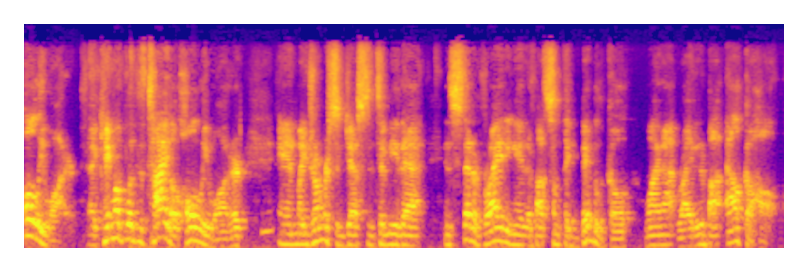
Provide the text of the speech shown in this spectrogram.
Holy Water. I came up with the title Holy Water, and my drummer suggested to me that instead of writing it about something biblical, why not write it about alcohol?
